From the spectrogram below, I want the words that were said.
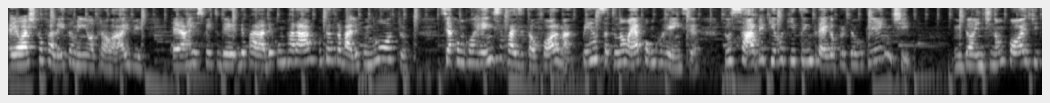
Eu acho que eu falei também em outra live é, a respeito de, de parar de comparar o teu trabalho com o do outro. Se a concorrência faz de tal forma, pensa, tu não é a concorrência. Tu sabe aquilo que tu entrega pro teu cliente. Então a gente não pode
